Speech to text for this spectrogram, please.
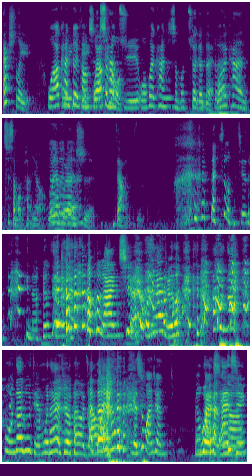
，actually，我要看对方是什定我要看我么局，我会看是什么局。对对对，我会看是什么朋友，我认不对对对认识，这样子。但是我觉得你男朋友这边都很安全，我现在觉得他现在我们在录节目，他也去了朋友家玩，对，也是完全不会很安啊。心。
